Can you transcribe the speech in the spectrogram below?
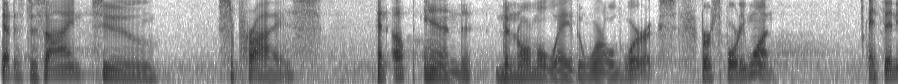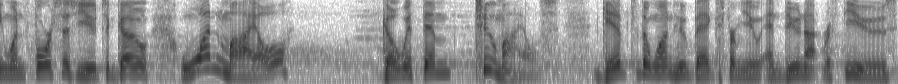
that is designed to surprise and upend the normal way the world works. Verse 41 If anyone forces you to go one mile, go with them two miles. Give to the one who begs from you, and do not refuse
